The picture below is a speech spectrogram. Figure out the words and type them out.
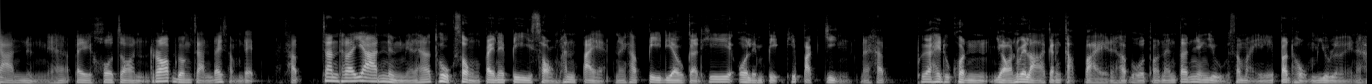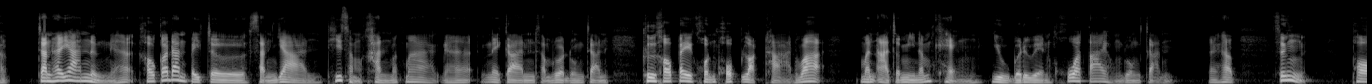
ยานหนึ่งนะฮะไปโคจรรอบดวงจันทร์ได้สำเร็จนะครับ จันทรยานหนึ่งเนี่ยนะฮะถูกส่งไปในปี 2008 นะครับ ปีเดียวกับที่โอลิมปิกที่ปักกิ่งนะครับ เพื่อให้ทุกคนย้อนเวลากันกลับไปนะครับโอ้ตอนนั้นต้นยังอยู่สมัยประถมอยู่เลยนะครับ จันทรยานหนึ่งเนี่ยฮะเขาก็ดันไปเจอสัญญาณที่สำคัญมากๆนะฮะในการสำรวจดวงจันทร์ คือเขาไปค้นพบหลักฐานว่ามันอาจจะมีน้ำแข็งอยู่บริเวณขั้วใต้ของดวงจันทร์นะครับ ซึ่งพอ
